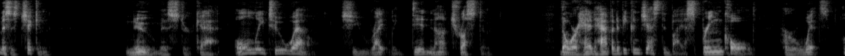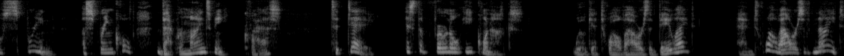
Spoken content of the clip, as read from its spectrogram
Mrs. Chicken knew Mr. Cat only too well. She rightly did not trust him. Though her head happened to be congested by a spring cold, her wits, oh, spring, a spring cold. That reminds me, class, today is the vernal equinox. We'll get 12 hours of daylight and 12 hours of night.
